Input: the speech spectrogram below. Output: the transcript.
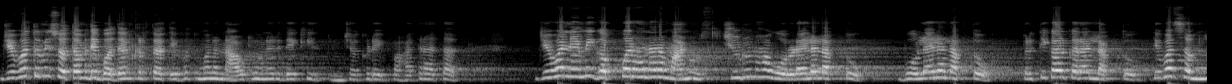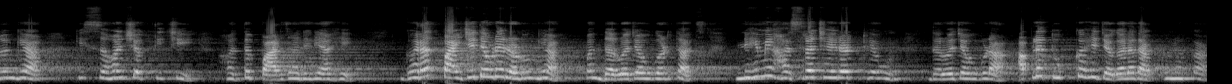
जेव्हा तुम्ही स्वतःमध्ये बदल करता तेव्हा तुम्हाला नाव ठेवणारे देखील तुमच्याकडे पाहत राहतात. जेव्हा नेहमी गप्प राहणारा माणूस चिडून हा ओरडायला लागतो बोलायला लागतो प्रतिकार करायला लागतो तेव्हा समजून घ्या की सहनशक्तीची हद्द पार झालेली आहे. घरात पाहिजे तेवढे रडून घ्या पण दरवाजा उघडताच. नेहमी हसरा चेहरा ठेवून दरवाजा उघडा. आपलं दुःख हे जगाला दाखवू नका.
